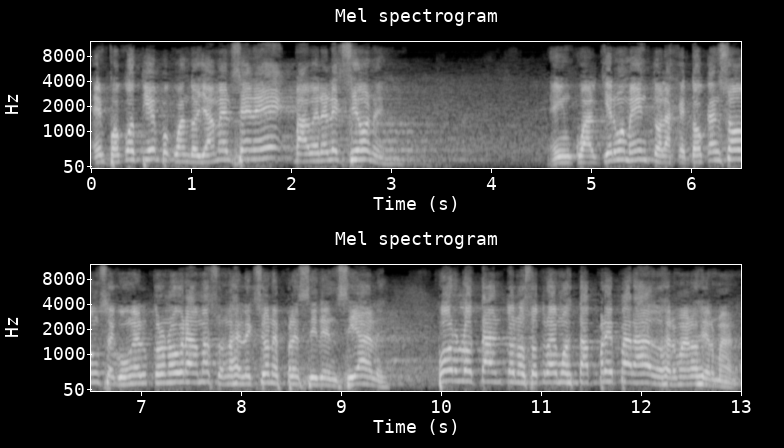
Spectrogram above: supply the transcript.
En poco tiempo, cuando llame el CNE, va a haber elecciones. En cualquier momento, las que tocan son, según el cronograma, son las elecciones presidenciales. Por lo tanto, nosotros debemos estar preparados, hermanos y hermanas.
